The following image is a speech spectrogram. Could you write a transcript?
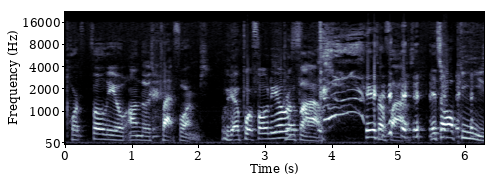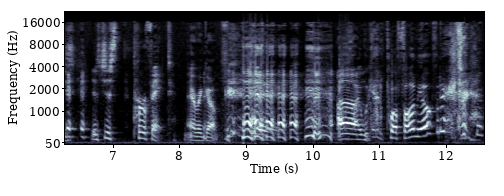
portfolio on those platforms. We got portfolios. Profiles, profiles. It's all P's. It's just perfect. There we go. Like, we got a portfolio for that.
